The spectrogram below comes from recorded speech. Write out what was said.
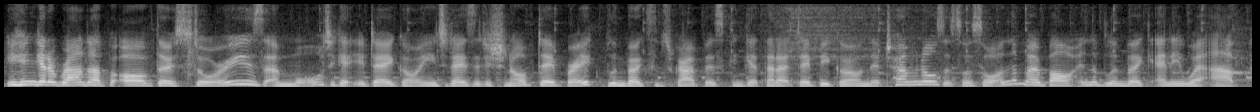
You can get a roundup of those stories and more to get your day going in today's edition of Daybreak. Bloomberg subscribers can get that at DayBeGo on their terminals. It's also on the mobile in the Bloomberg Anywhere app.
